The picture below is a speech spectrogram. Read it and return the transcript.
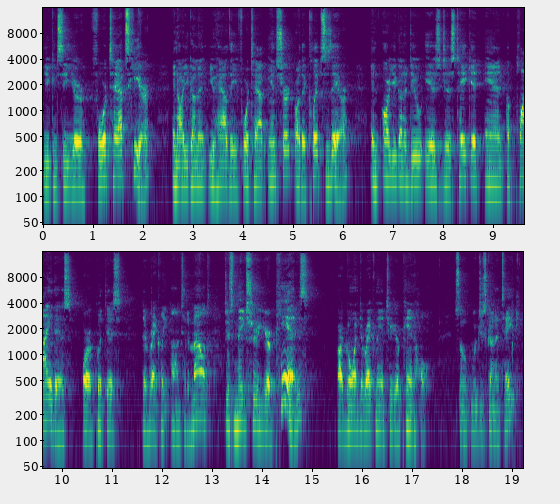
You can see your four tabs here. And all you're going to, you have the four tab insert or the clips there. And all you're going to do is just take it and apply this or put this directly onto the mount. Just make sure your pins are going directly into your pin hole. So we're just to take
